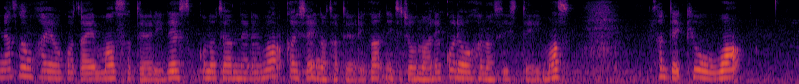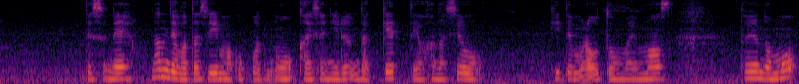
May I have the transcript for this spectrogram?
皆さんおはようございます。里よりです。このチャンネルは会社員の里よりが日常のあれこれをお話ししています。さて今日はですねなんで私今ここの会社にいるんだっけ？っていう話を聞いてもらおうと思います。というのも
